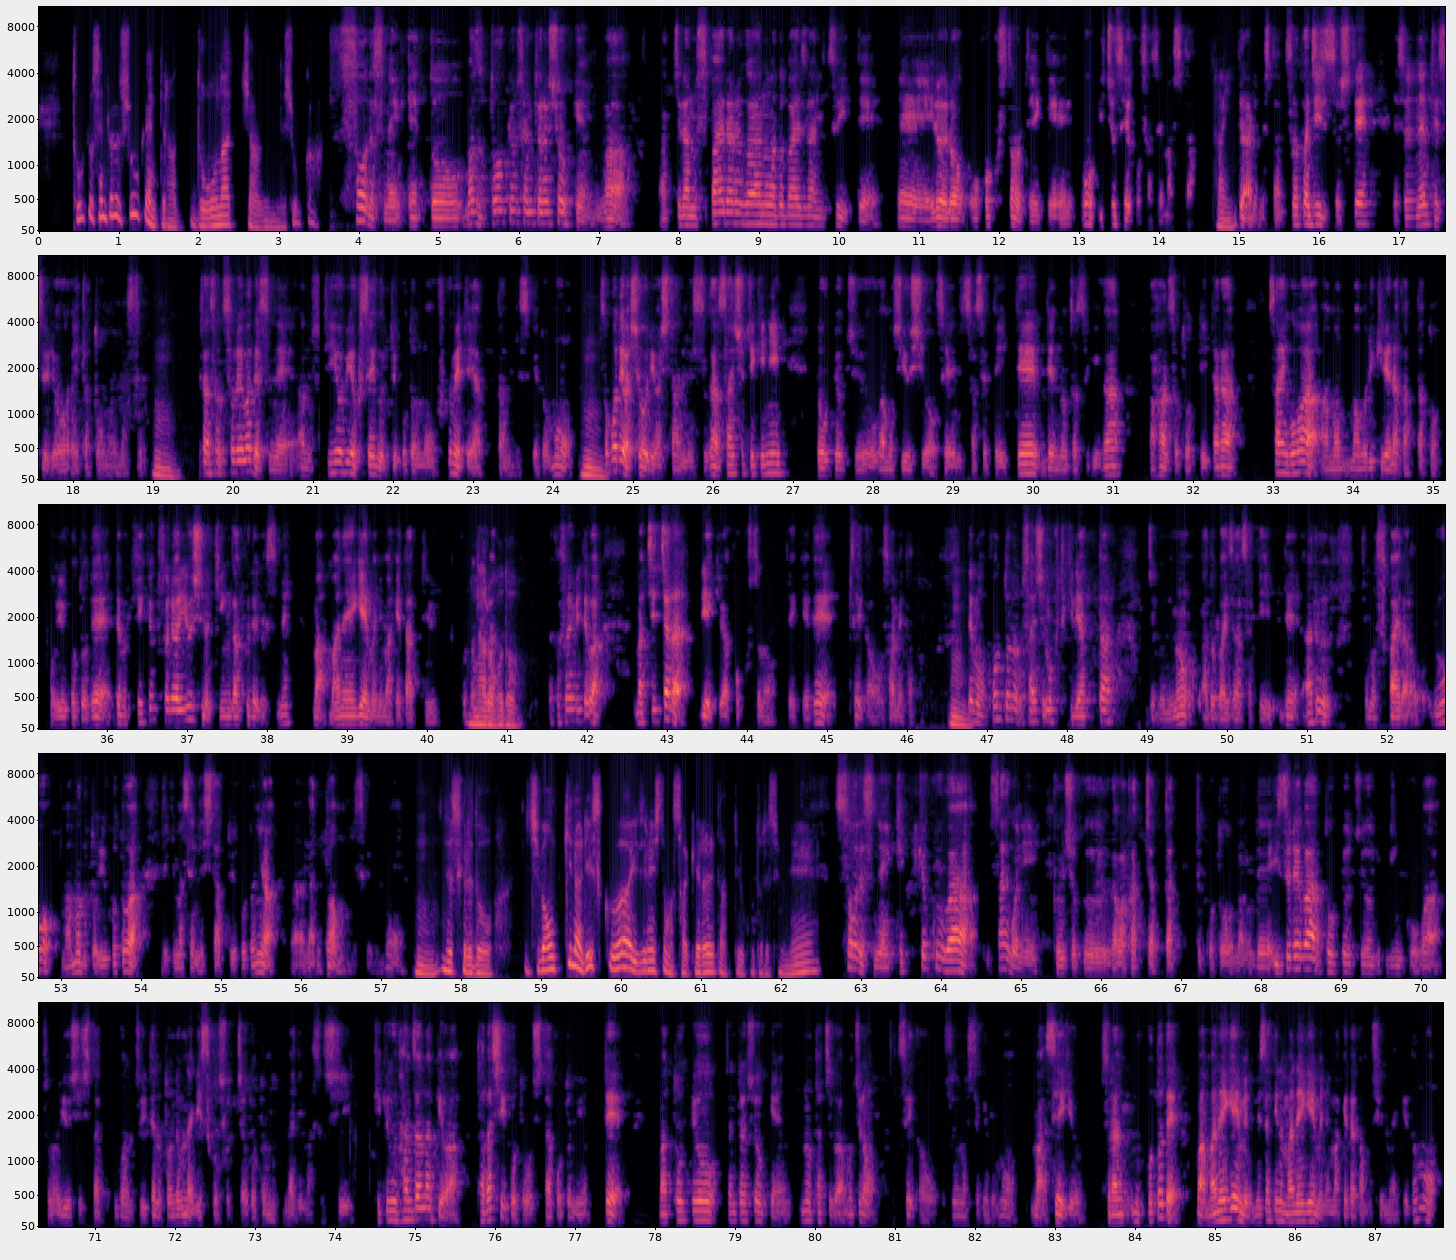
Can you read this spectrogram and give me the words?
京セントラル証券ってのはどうなっちゃうんでしょうか？そうですね。えっと、まず東京セントラル証券は、あちらのスパイラル側のアドバイザーについて、えー、いろいろオコックスとの提携を一応成功させました。はい。でありました。それから事実として、それなりの手数料を得たと思います。うん。ただそれはですね、あの、TOB を防ぐということも含めてやったんですけども、うん、そこでは勝利はしたんですが、最終的に東京中央がもし融資を成立させていて、電脳雑技が過半数を取っていたら、最後は守りきれなかったということで、でも結局それは融資の金額でですね、まあ、マネーゲームに負けたっていうことなるほど。そういう意味では、まあ、ちっちゃな利益はコックスの提携で成果を収めたと。うん、でも、本当の最終目的でやった自分のアドバイザー先である、そのスパイラルを守るということはできませんでしたということにはなるとは思うんですけども。うん。ですけれど、一番大きなリスクはいずれにしても避けられたということですよね。そうですね。結局は、最後に粉飾が分かっちゃったってことなので、いずれは東京中央銀行は、その融資したことについてのとんでもないリスクを背負っちゃうことになりますし、結局、半沢なきは正しいことをしたことによって、まあ、東京セントラル証券の立場はもちろん成果を収めましたけども、まあ、正義を貫くことで、まあ、マネーゲーム、目先のマネーゲームに負けたかもしれないけども、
